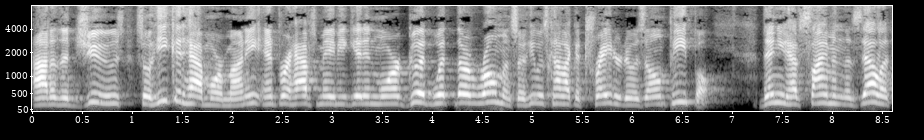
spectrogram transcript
out of the Jews so he could have more money and perhaps maybe get in more good with the Romans. So he was kind of like a traitor to his own people. Then you have Simon the Zealot.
